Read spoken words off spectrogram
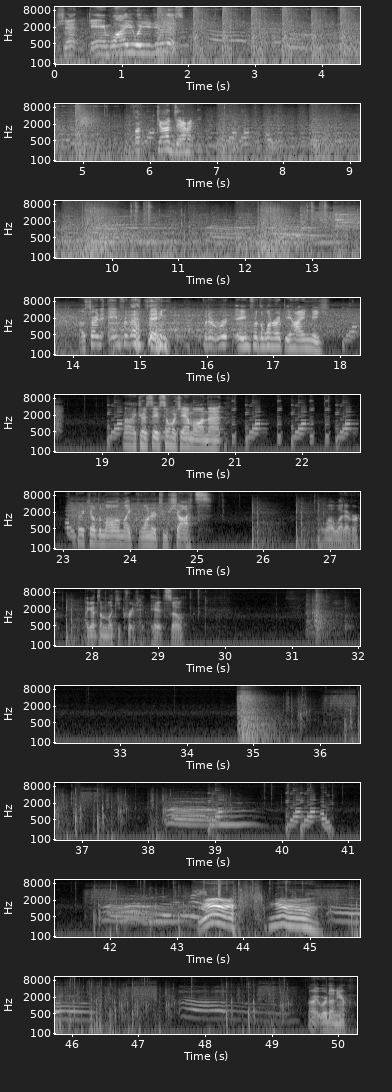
Shit, game, why would you do this? Fuck, god damn it! I was trying to aim for that thing, but it aimed for the one right behind me. Oh, I could have saved so much ammo on that. Could have killed them all in like one or two shots. Oh, well, whatever. I got some lucky crit hits, so. No! No! Alright, we're done here.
